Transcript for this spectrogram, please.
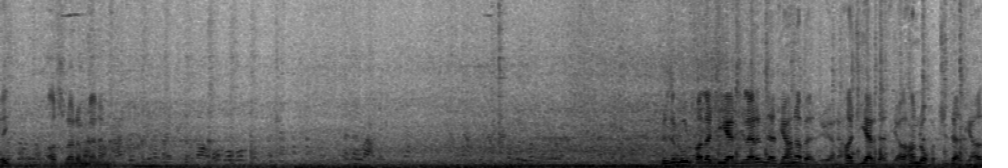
Hey, aslanım benim. Bizim Urfa'da ciğercilerin tezgahına benziyor yani. Ha ciğer tezgahı, ha nohutçu tezgahı.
